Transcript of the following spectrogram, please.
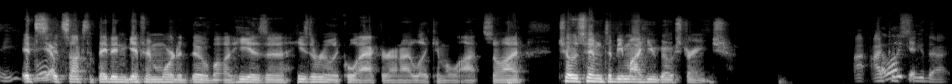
He's it's cool. it sucks that they didn't give him more to do. But he is a he's a really cool actor, and I like him a lot. So I chose him to be my Hugo Strange. I, I, I could like see it. that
